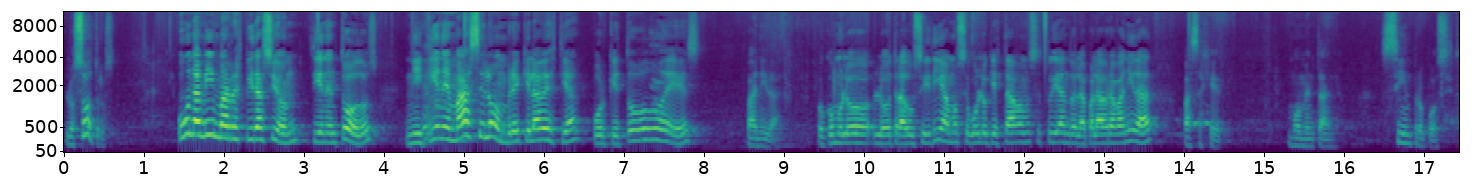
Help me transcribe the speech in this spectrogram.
los otros. Una misma respiración tienen todos, ni tiene más el hombre que la bestia, porque todo es vanidad. O como lo, traduciríamos según lo que estábamos estudiando la palabra vanidad, pasajero, momentáneo, sin propósito.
